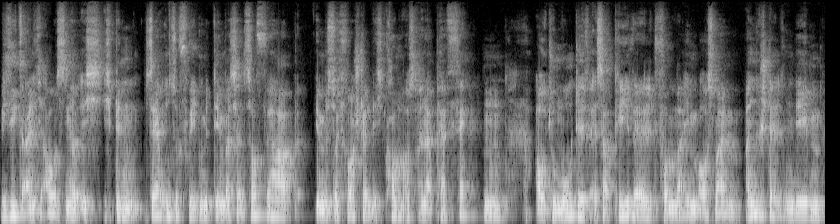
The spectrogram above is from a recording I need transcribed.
Wie sieht's eigentlich aus? Ne? Ich, ich bin sehr unzufrieden mit dem, was ich an Software habe. Ihr müsst euch vorstellen, ich komme aus einer perfekten Automotive-SAP-Welt, aus meinem Angestelltenleben,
